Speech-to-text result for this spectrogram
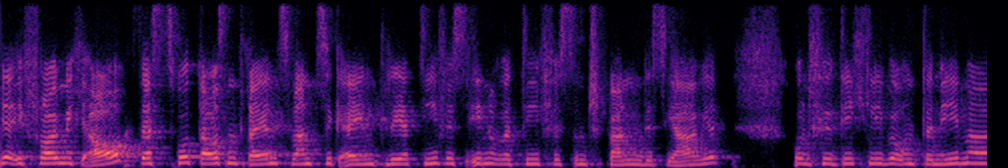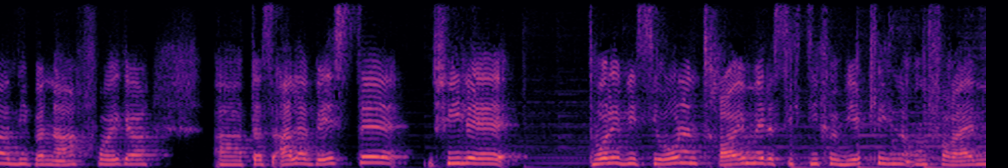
Ja, ich freue mich auch, dass 2023 ein kreatives, innovatives und spannendes Jahr wird. Und für dich, lieber Unternehmer, lieber Nachfolger, äh, das Allerbeste, viele tolle Visionen, Träume, dass sich die verwirklichen und vor allem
